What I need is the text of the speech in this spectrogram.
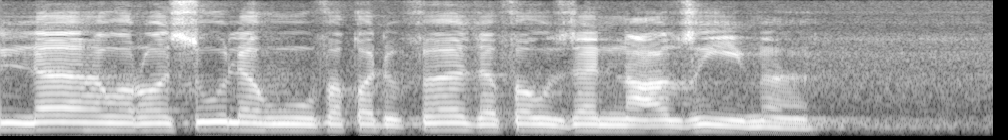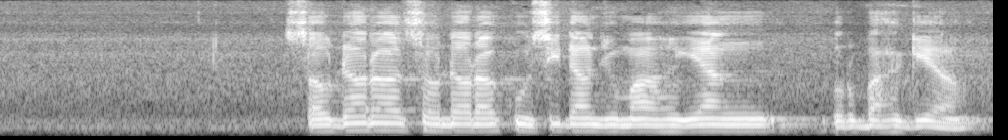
الله ورسوله فقد فاز فوزا عظيما. Saudara-saudaraku sidang Jumaat yang berbahagia.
